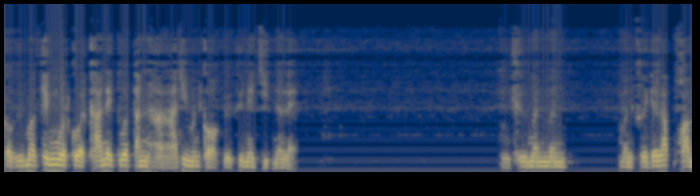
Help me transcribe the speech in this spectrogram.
ก็คือมาเข้มงวดกวดขันในตัวตัณหาที่มันก่อเกิดขึ้นในจิตนั่นแหละคือมันมันมันเคยได้รับความ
